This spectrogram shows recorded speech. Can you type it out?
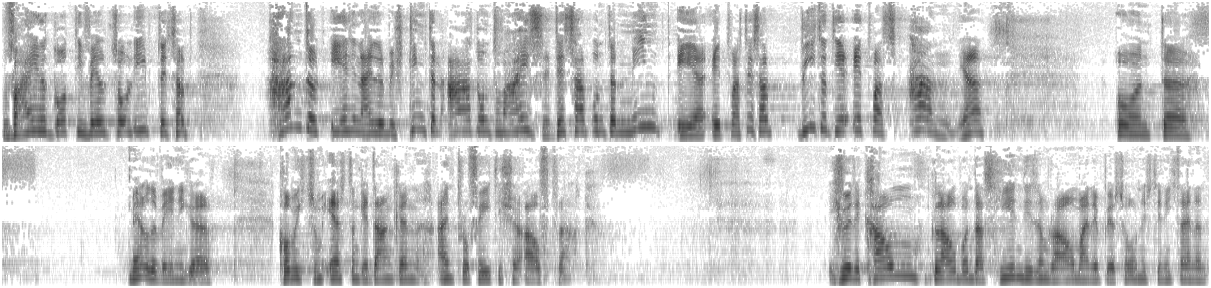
Weil Gott die Welt so liebt. Deshalb handelt er in einer bestimmten Art und Weise. Deshalb unternimmt er etwas. Deshalb bietet er etwas an. Ja? Und äh, mehr oder weniger komme ich zum ersten Gedanken, ein prophetischer Auftrag. Ich würde kaum glauben, dass hier in diesem Raum eine Person ist, die nicht einen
